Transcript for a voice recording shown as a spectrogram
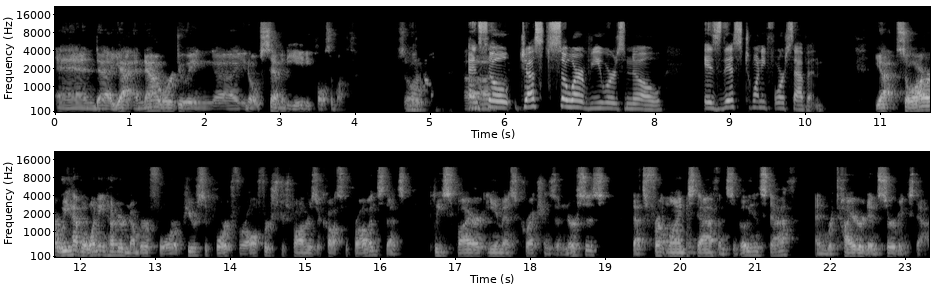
and uh, yeah, and now we're doing uh, you know 70, 80 calls a month. So, wow. and uh, so just so our viewers know, is this 24 7? Yeah, so our we have a 1-800 number for peer support for all first responders across the province. That's police, fire, EMS, corrections, and nurses. That's frontline staff and civilian staff, and retired and serving staff.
